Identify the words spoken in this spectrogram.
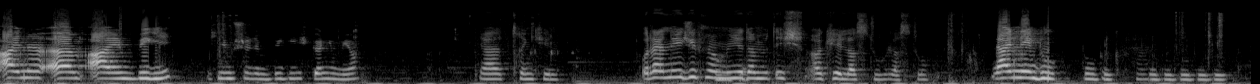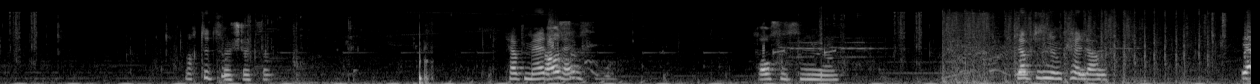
eine, ähm, ein Biggie. Ich nehme schon den Biggie, ich gönne mir. Ja, trink ihn. Oder nee, gib mir mir, damit ich. Okay, lass du, lass du. Nein, nehm du. Du, du, du, du, du, du, du. Mach du zu. Beschütze. Ich hab mehr Draußen draußen ist niemand. Ich glaube, die sind im Keller. Ja,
